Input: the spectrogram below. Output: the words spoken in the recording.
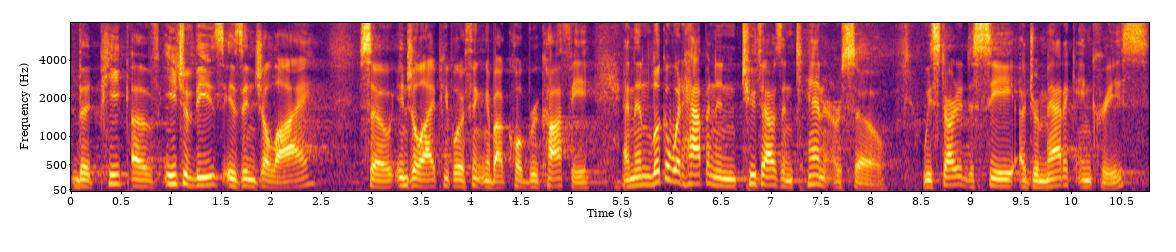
The peak of each of these is in July. So in July, people are thinking about cold brew coffee. And then look at what happened in 2010 or so. We started to see a dramatic increase.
